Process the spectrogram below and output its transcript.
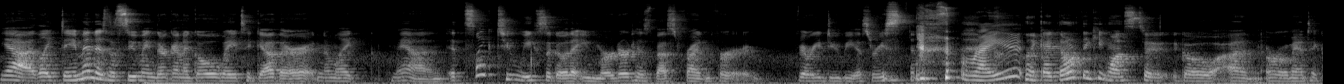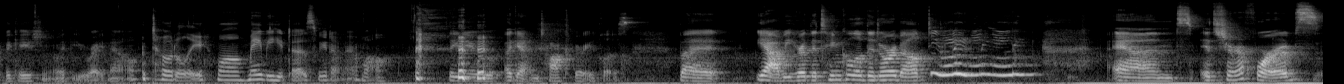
Yeah, like Damon is assuming they're gonna go away together, and I'm like, man, it's like two weeks ago that you murdered his best friend for very dubious reasons. right? like, I don't think he wants to go on a romantic vacation with you right now. Totally. Well, maybe he does. We don't know. Well, they do again talk very close, but yeah, we heard the tinkle of the doorbell. And it's Sheriff Forbes,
